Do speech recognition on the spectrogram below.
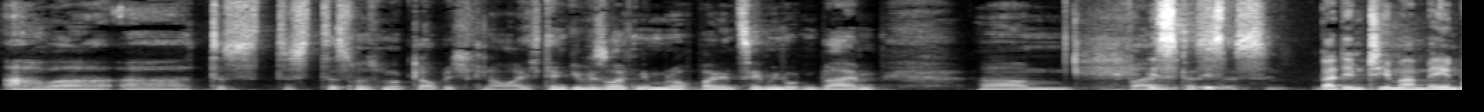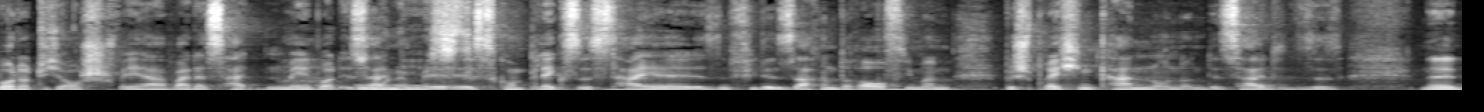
aber äh, das, das, das müssen wir, glaube ich, genau. Ich denke, wir sollten immer noch bei den zehn Minuten bleiben. Ähm, weil ist, das ist, ist, bei dem Thema Mainboard natürlich auch schwer, weil das halt ein Mainboard ist halt Mist. ist komplexes Teil, es sind viele Sachen drauf, die man besprechen kann und, und ist halt ne,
